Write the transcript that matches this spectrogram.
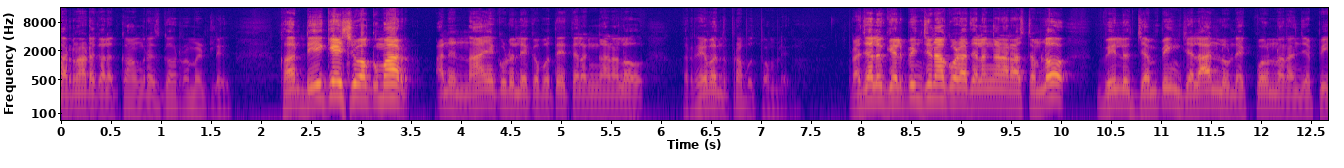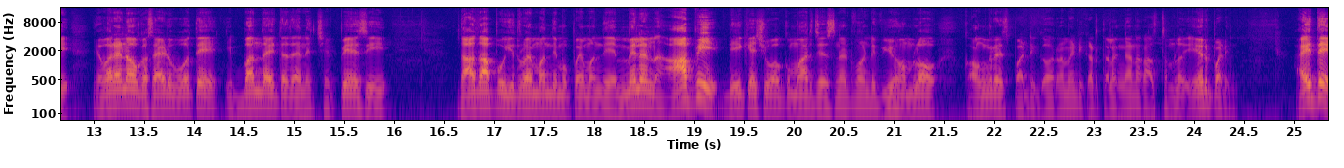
కర్ణాటకలో కాంగ్రెస్ గవర్నమెంట్ లేదు. కానీ డీకే శివకుమార్ అనే నాయకుడు లేకపోతే తెలంగాణలో రేవంత్ ప్రభుత్వం లేదు. ప్రజలు గెలిపించినా కూడా తెలంగాణ రాష్ట్రంలో వీళ్ళు జంపింగ్ జలాన్లు ఎక్కువ ఉన్నారని చెప్పి ఎవరైనా ఒక సైడ్ పోతే ఇబ్బంది అవుతుంది అని చెప్పేసి దాదాపు ఇరవై మంది ముప్పై మంది ఎమ్మెల్యేలను ఆపి డీకే శివకుమార్ చేసినటువంటి వ్యూహంలో కాంగ్రెస్ పార్టీ గవర్నమెంట్ ఇక్కడ తెలంగాణ రాష్ట్రంలో ఏర్పడింది. అయితే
